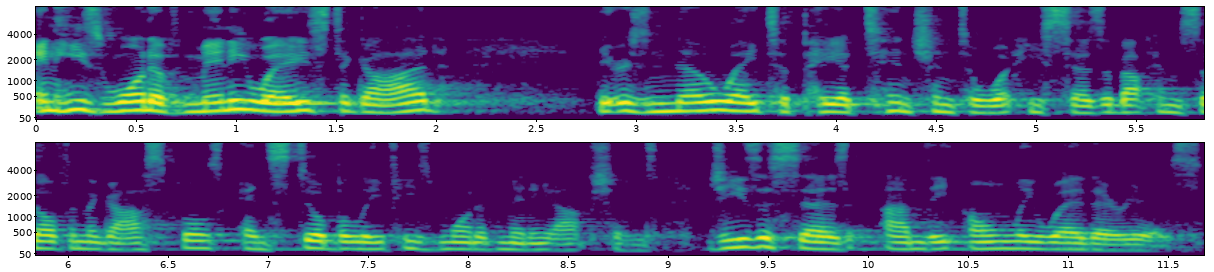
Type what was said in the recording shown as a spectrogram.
and he's one of many ways to God, there is no way to pay attention to what he says about himself in the Gospels and still believe he's one of many options. Jesus says, I'm the only way there is.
